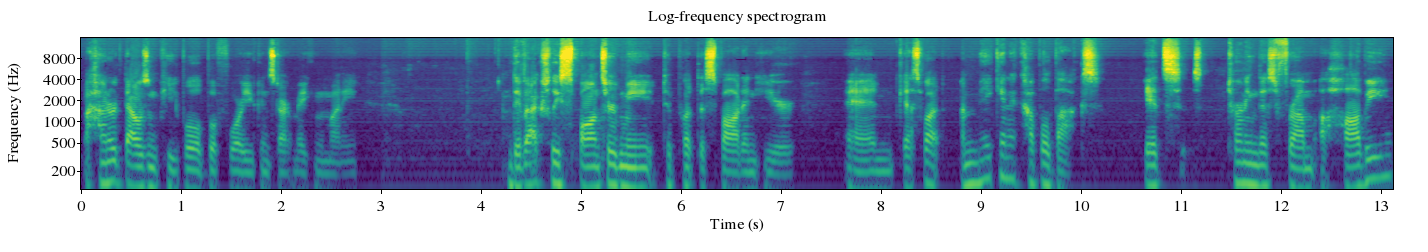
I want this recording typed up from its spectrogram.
100,000 people before you can start making money. They've actually sponsored me to put the spot in here. And guess what? I'm making a couple bucks. It's turning this from a hobby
